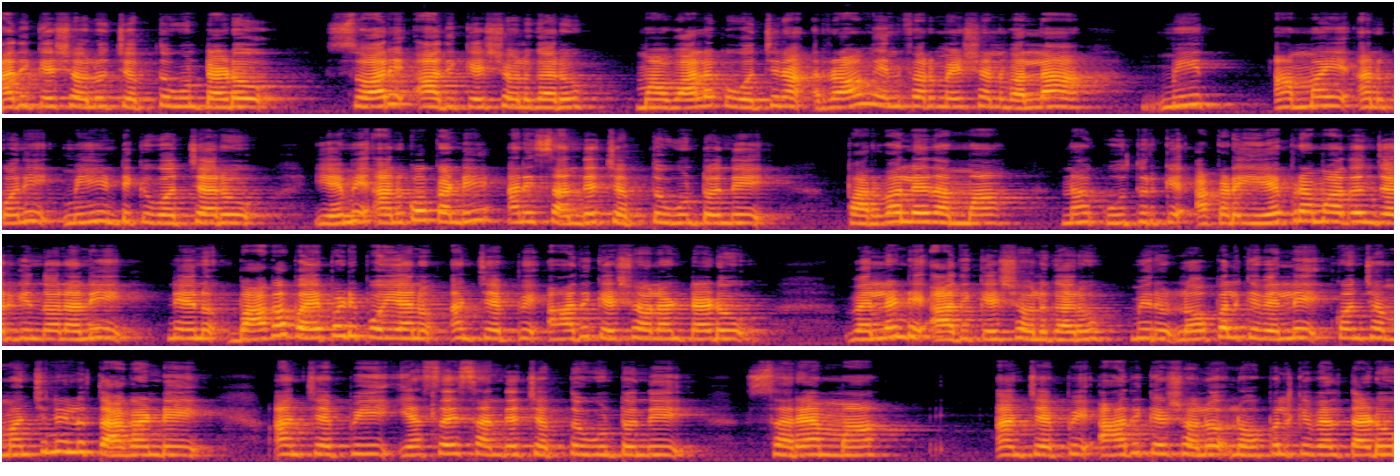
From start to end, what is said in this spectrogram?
ఆదికేశవులు చెప్తూ ఉంటాడు. సారీ ఆదికేశవులు గారు మా వాళ్ళకు వచ్చిన రాంగ్ ఇన్ఫర్మేషన్ వల్ల మీ అమ్మాయి అనుకొని మీ ఇంటికి వచ్చారు. ఏమీ అనుకోకండి అని సంధ్య చెప్తూ ఉంటుంది. పర్వాలేదమ్మా నా కూతురికి అక్కడ ఏ ప్రమాదం జరిగిందోనని నేను బాగా భయపడిపోయాను అని చెప్పి ఆదికేశవులు అంటాడు. వెళ్ళండి ఆదికేశవులు గారు మీరు లోపలికి వెళ్ళి కొంచెం మంచినీళ్ళు తాగండి అని చెప్పి ఎస్ఐ సంధ్య చెప్తూ ఉంటుంది. సరే అమ్మా అని చెప్పి ఆదికేశవులు లోపలికి వెళ్తాడు.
